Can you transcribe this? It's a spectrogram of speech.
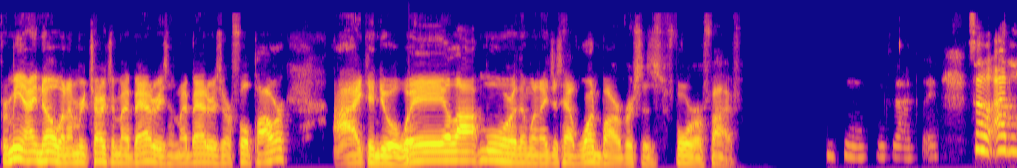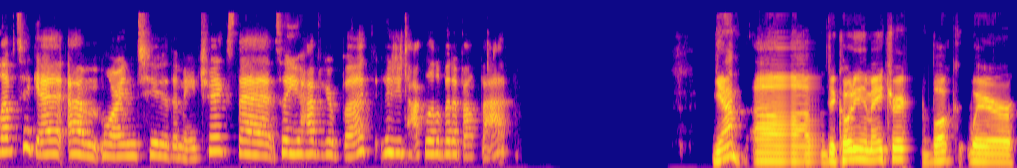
For me, I know when I'm recharging my batteries and my batteries are full power, I can do a way a lot more than when I just have one bar versus four or 5 mm-hmm, exactly. So I'd love to get um, more into the Matrix. That so you have your book. Could you talk a little bit about that? Yeah, uh, decoding the Matrix book where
